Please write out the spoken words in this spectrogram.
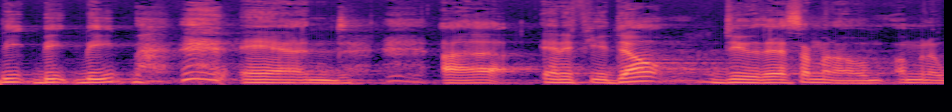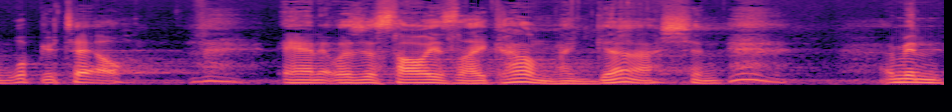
beep, beep, beep. And, uh, and if you don't do this, I'm gonna, I'm gonna whoop your tail. And it was just always like, oh my gosh. And I mean,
